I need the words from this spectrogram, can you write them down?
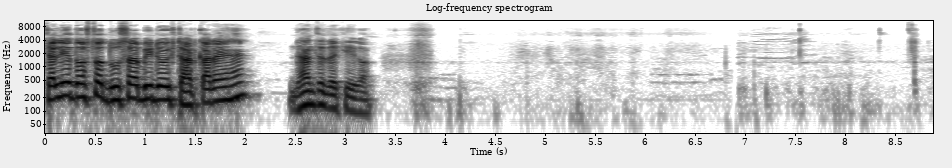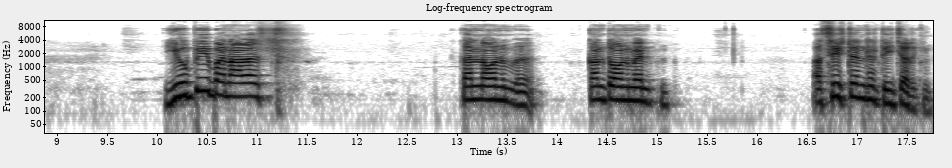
चलिए दोस्तों, दूसरा वीडियो स्टार्ट कर रहे हैं। ध्यान से देखिएगा। UP, Banaras cantonment assistant teacher की।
